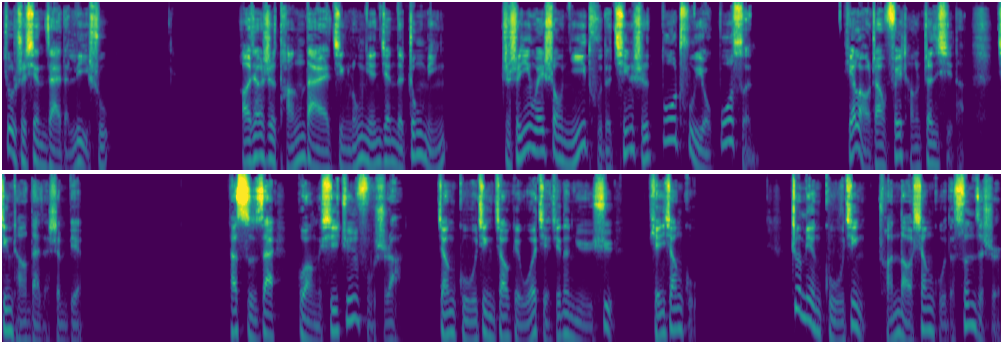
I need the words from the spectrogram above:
就是现在的隶书，好像是唐代景龙年间的钟铭，只是因为受泥土的侵蚀，多处有剥损。田老丈非常珍惜它，经常带在身边。他死在广西军府时啊，将古镜交给我姐姐的女婿田香谷。这面古镜传到香谷的孙子时，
